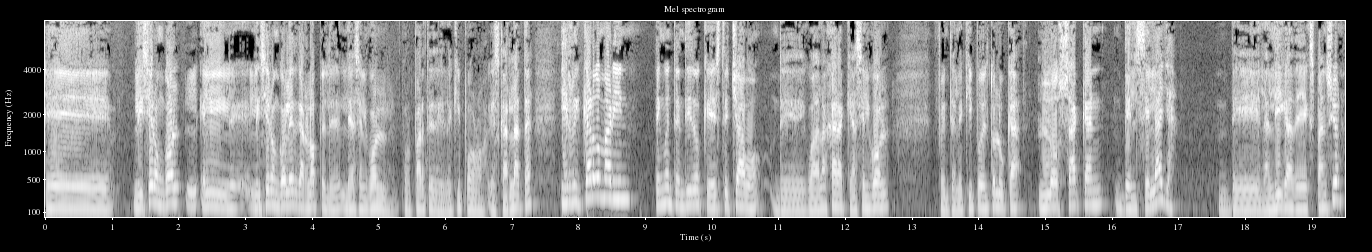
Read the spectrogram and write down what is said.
Eh, le hicieron gol, le hicieron gol Edgar López, le, le hace el gol por parte del equipo Escarlata. Y Ricardo Marín, tengo entendido que este chavo de Guadalajara que hace el gol frente al equipo del Toluca, lo sacan del Celaya, de la Liga de Expansión.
